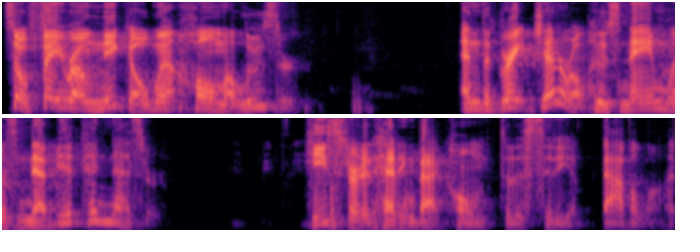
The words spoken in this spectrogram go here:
So Pharaoh Necho went home a loser. And the great general, whose name was Nebuchadnezzar, he started heading back home to the city of Babylon.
